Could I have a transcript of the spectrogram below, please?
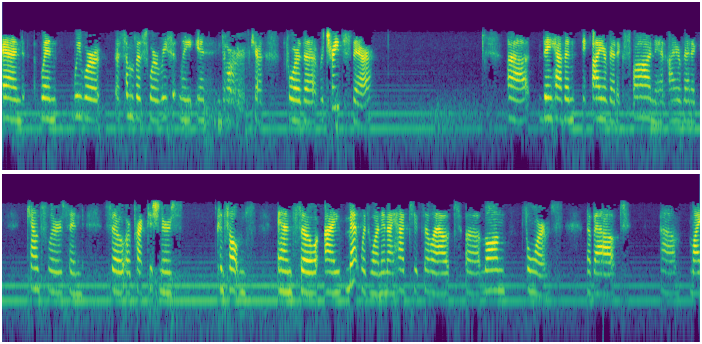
And when we were, some of us were recently in Carolina for the retreats there, uh, they have an Ayurvedic spa and they had Ayurvedic counselors and so or practitioners, consultants, and so I met with one and I had to fill out a long forms about um, my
